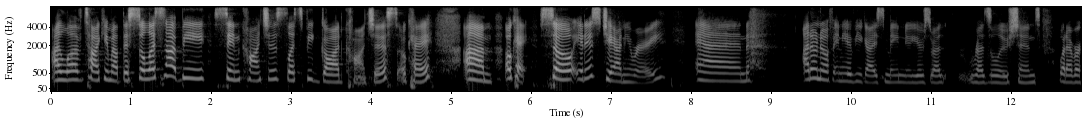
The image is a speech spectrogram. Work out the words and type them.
I love talking about this. So let's not be sin conscious, let's be God conscious, okay? Um, okay, so it is January, and I don't know if any of you guys made New Year's re- resolutions, whatever.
